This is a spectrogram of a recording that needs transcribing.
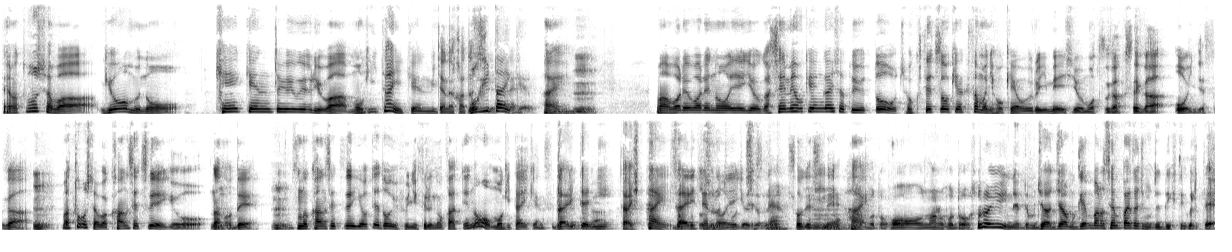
えー当社は、業務の経験というよりは、模擬体験みたいな形です、ね。模擬体験？はい。うん。まあ、我々の営業が生命保険会社というと、直接お客様に保険を売るイメージを持つ学生が多いんですが、うんまあ、当社は間接営業なので、うんうんその間接営業ってどういうふうにするのかっていうのを模擬体験する代理店に対してはい代理店の営業ですねそうですねはいんなるほど。なるほど。それはいいね。でも、じゃあ、じゃあもう現場の先輩たちも出てきてくれて。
